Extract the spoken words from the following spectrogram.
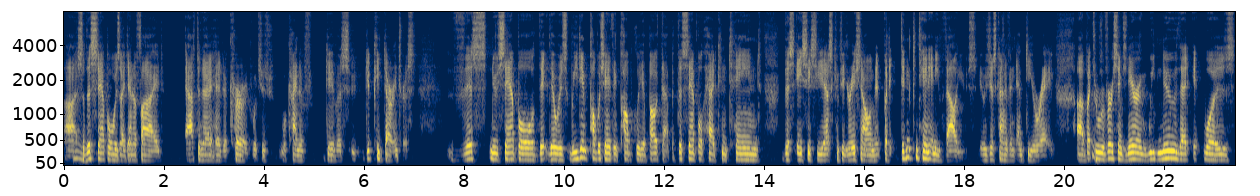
Mm. So this sample was identified after that had occurred, which is what kind of gave us piqued our interest this new sample, there was, we didn't publish anything publicly about that, but this sample had contained this ACCS configuration element, but it didn't contain any values. It was just kind of an empty array. Uh, but through reverse engineering, we knew that it was,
